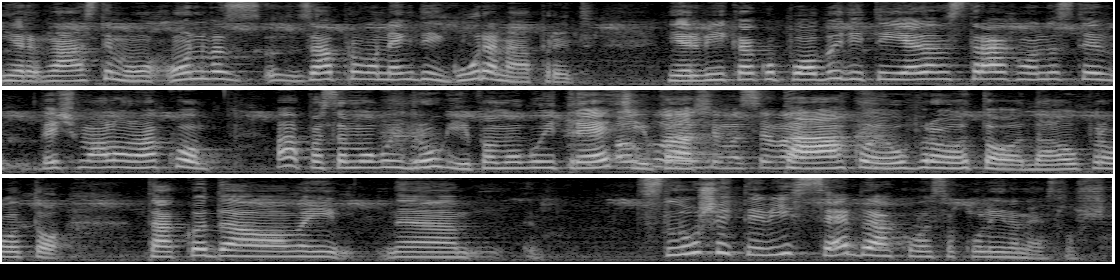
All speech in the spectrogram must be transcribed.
Jer rastemo. On vas zapravo negde i gura napred. Jer vi kako pobedite jedan strah, onda ste već malo onako, a pa sad mogu i drugi, pa mogu i treći. pa, se van. Tako je, upravo to, da, upravo to. Tako da, ovaj, slušajte vi sebe ako vas okolina ne sluša.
